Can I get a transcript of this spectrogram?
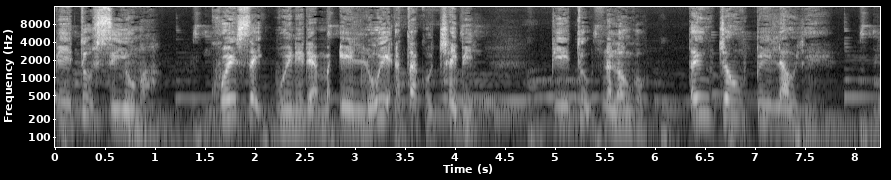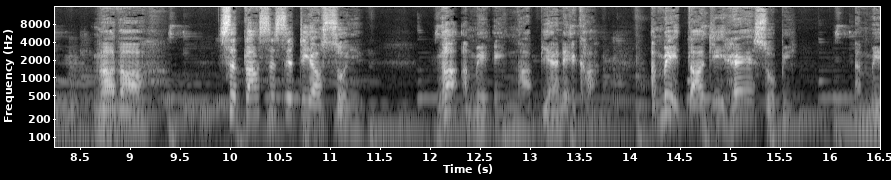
ပြည်သူစီယိုမှာခွေးစိတ်ဝင်နေတဲ့မအေလိုးရဲ့အသက်ကိုချိတ်ပြီးပြည်သူနှလုံးကိုတိမ်ကြုံပြီးလောက်ရဲ့ငါသာစစ်သားစစ်စစ်တယောက်ဆိုရင်ငါအမေအိမ်ငါပြန်တဲ့အခါအမေသားကြီးဟဲဆိုပြီးအမေ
